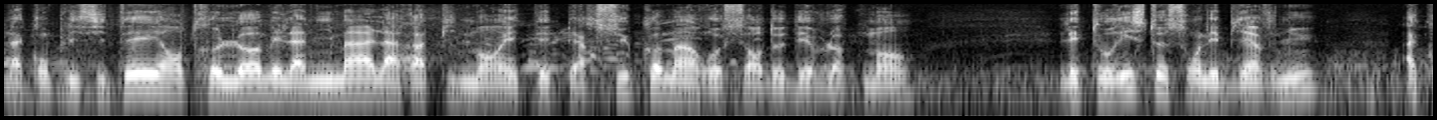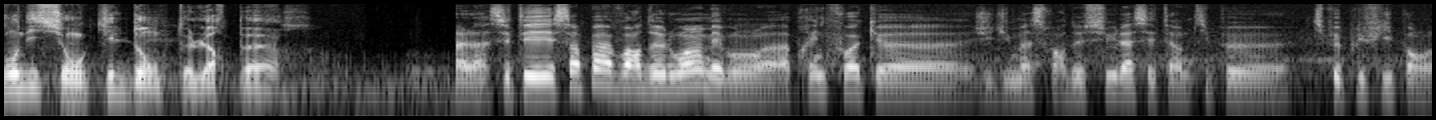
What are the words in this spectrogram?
La complicité entre l'homme et l'animal a rapidement été perçue comme un ressort de développement les touristes sont les bienvenus, à condition qu'ils domptent leur peur. Voilà, c'était sympa à voir de loin, mais bon, après une fois que j'ai dû m'asseoir dessus, là, c'était un petit peu, petit peu plus flippant.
